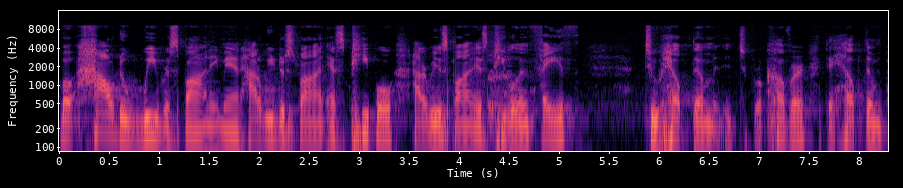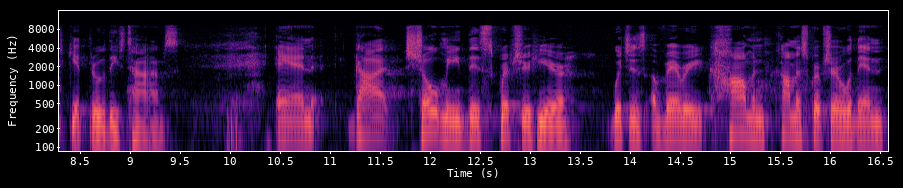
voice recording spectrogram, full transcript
But how do we respond, amen? How do we respond as people? How do we respond as people in faith to help them to recover, to help them to get through these times? And God showed me this scripture here which is a very common common scripture within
